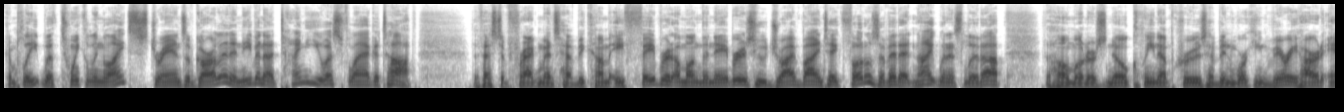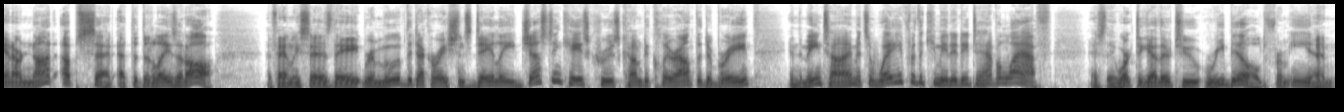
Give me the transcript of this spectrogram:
complete with twinkling lights, strands of garland, and even a tiny U.S. flag atop. The festive fragments have become a favorite among the neighbors who drive by and take photos of it at night when it's lit up. The homeowners know cleanup crews have been working very hard and are not upset at the delays at all. The family says they remove the decorations daily just in case crews come to clear out the debris. In the meantime, it's a way for the community to have a laugh as they work together to rebuild from Ian.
